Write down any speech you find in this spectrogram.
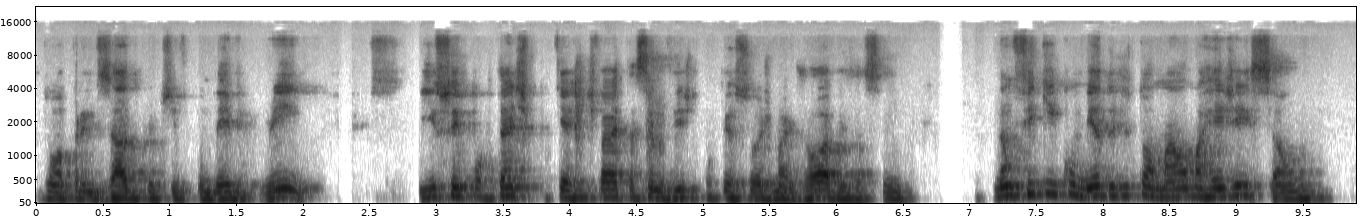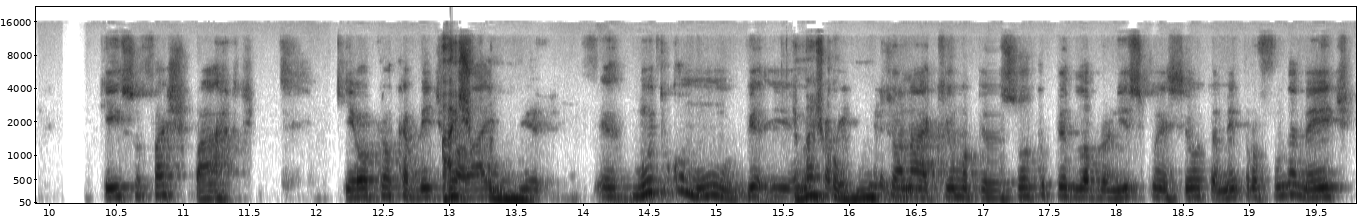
de um aprendizado que eu tive com David Green, e isso é importante porque a gente vai estar sendo visto por pessoas mais jovens, assim, não fiquem com medo de tomar uma rejeição, porque isso faz parte, que é o que eu acabei de falar. É muito comum. Eu é mais acabei comum. de mencionar aqui uma pessoa que o Pedro Labronice conheceu também profundamente,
